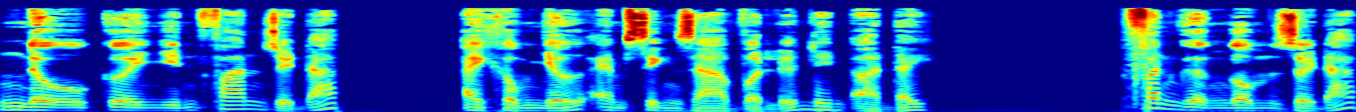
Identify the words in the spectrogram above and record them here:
Nụ cười nhìn Phan rồi đáp. Anh không nhớ em sinh ra và lớn lên ở đây. Phan ngượng ngùng rồi đáp.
